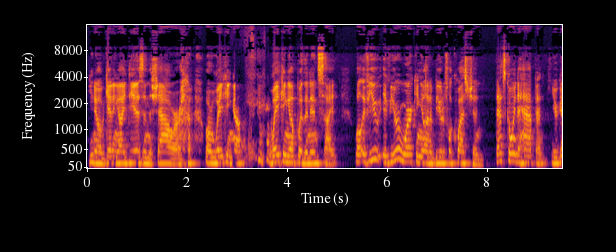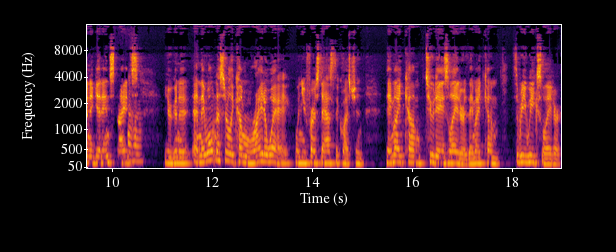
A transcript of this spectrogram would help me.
you know getting ideas in the shower or waking up waking up with an insight. Well, if you if you're working on a beautiful question, that's going to happen. You're going to get insights. Uh-huh. You're going to and they won't necessarily come right away when you first ask the question. They might come 2 days later. They might come 3 weeks later.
